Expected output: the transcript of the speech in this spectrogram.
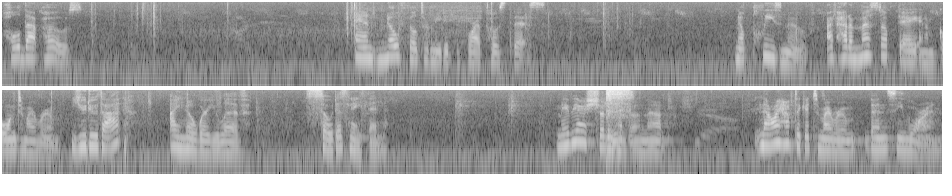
hold that pose. And no filter needed before I post this. Now please move. I've had a messed up day and I'm going to my room. You do that? I know where you live. So does Nathan. Maybe I shouldn't have done that. Now I have to get to my room, then see Warren.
